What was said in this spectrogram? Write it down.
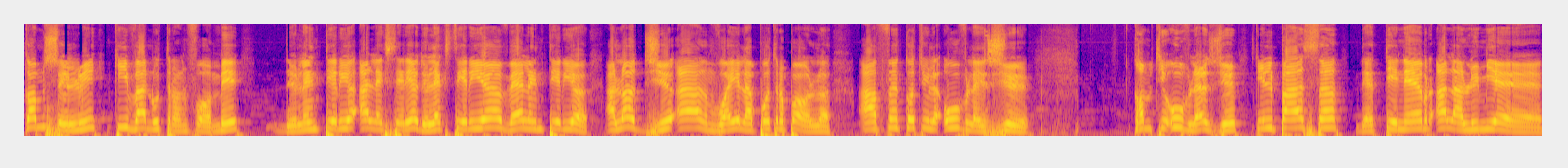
comme celui qui va nous transformer de l'intérieur à l'extérieur, de l'extérieur vers l'intérieur. Alors Dieu a envoyé l'apôtre Paul afin que tu ouvres les yeux comme tu ouvres les yeux, qu'il passe des ténèbres à la lumière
